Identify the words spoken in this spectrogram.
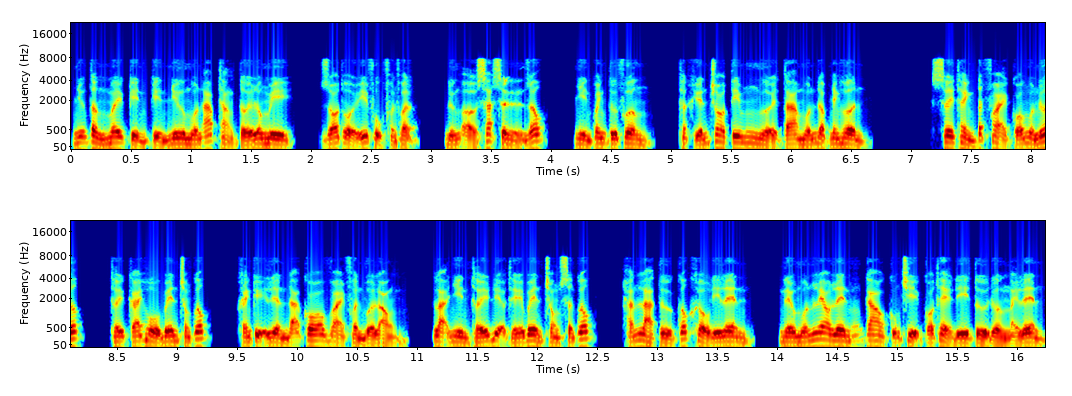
những tầng mây kìn kìn như muốn áp thẳng tới lông mi, gió thổi y phục phần phật, đứng ở sát sườn dốc, nhìn quanh tư phương, thật khiến cho tim người ta muốn đập nhanh hơn. Xây thành tất phải có nguồn nước, thấy cái hồ bên trong cốc, khánh kỵ liền đã co vài phần vừa lòng, lại nhìn thấy địa thế bên trong sân cốc, hắn là từ cốc khẩu đi lên, nếu muốn leo lên cao cũng chỉ có thể đi từ đường này lên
